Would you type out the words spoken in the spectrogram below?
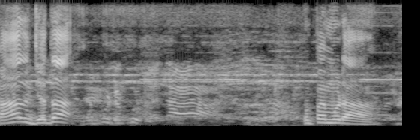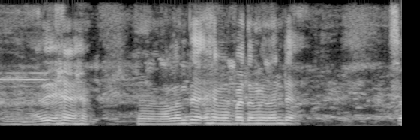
కాదు జత. ముప్పై మూడా? అది వాళ్ళంతే ముప్పై తొమ్మిది అంటే. సో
